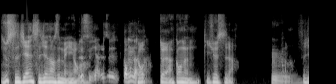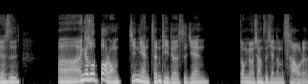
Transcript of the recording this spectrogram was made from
你说时间，时间上是没有，不是时间，就是功能。对啊，功能的确是啊，嗯，时间是，呃，应该说暴龙今年整体的时间都没有像之前那么超了，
